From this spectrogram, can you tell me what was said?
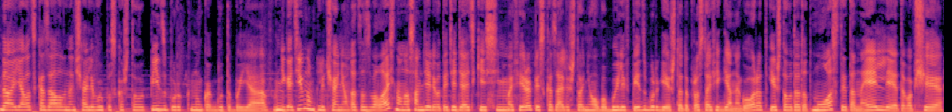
Да, я вот сказала в начале выпуска, что Питтсбург, ну, как будто бы я в негативном ключе о нем отозвалась, но на самом деле вот эти дядьки из Therapy сказали, что они оба были в Питтсбурге, и что это просто офигенный город, и что вот этот мост и тоннели, это вообще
